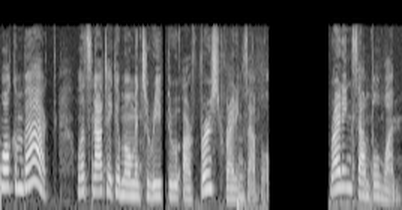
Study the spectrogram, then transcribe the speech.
Welcome back. Let's now take a moment to read through our first writing sample. Writing sample 1.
